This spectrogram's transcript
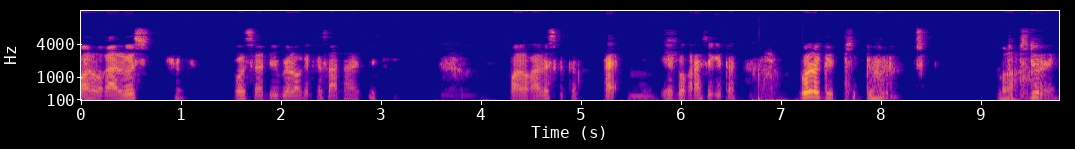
makhluk halus. Gak usah dibelokin ke sana. aja makhluk halus gitu kayak Hmm. ya gue ngerasa gitu gue lagi tidur lagi Wah. tidur nih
